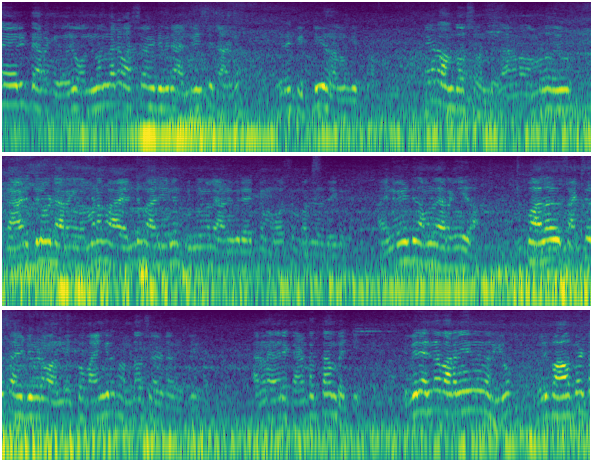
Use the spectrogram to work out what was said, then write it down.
നേരിട്ട് ഇറങ്ങി. ഒരു ഒന്നൊന്നര വർഷമായിട്ട് ഇവർ അന്വേഷിച്ചിട്ടാണ് ഇതിനെ കിട്ടിയത് നമുക്കിപ്പം. ഭയങ്കര സന്തോഷമുണ്ട്. കാരണം നമ്മളൊരു കാര്യത്തിലോട്ട് ഇറങ്ങി. നമ്മുടെ എന്റെ ഭാര്യയും കുഞ്ഞുങ്ങളെയാണ് ഇവർ ഏറ്റവും മോശം പറഞ്ഞുകൊണ്ടിരിക്കുന്നത്. അതിനുവേണ്ടി നമ്മൾ ഇറങ്ങിയതാണ് ഇപ്പോൾ അത് സക്സസ് ആയിട്ട് ഇവിടെ വന്നു ഇപ്പോൾ ഭയങ്കര സന്തോഷമായിട്ടാണ് നിൽക്കുന്നത് കാരണം അവരെ കണ്ടെത്താൻ പറ്റി. ഇവരെന്നെ പറഞ്ഞതെന്ന് അറിയോ ഒരു പാവപ്പെട്ട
